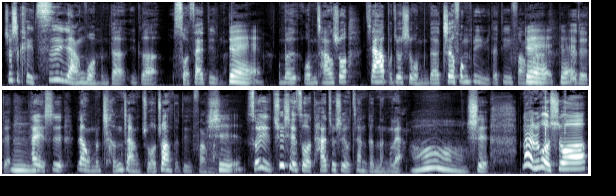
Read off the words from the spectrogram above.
就是可以滋养我们的一个所在地嘛。对我们我们常说家不就是我们的遮风避雨的地方吗？对对。对对对，嗯。它也是让我们成长茁壮的地方嘛。是。所以巨蟹座它就是有这样的能量。哦，是，那如果说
